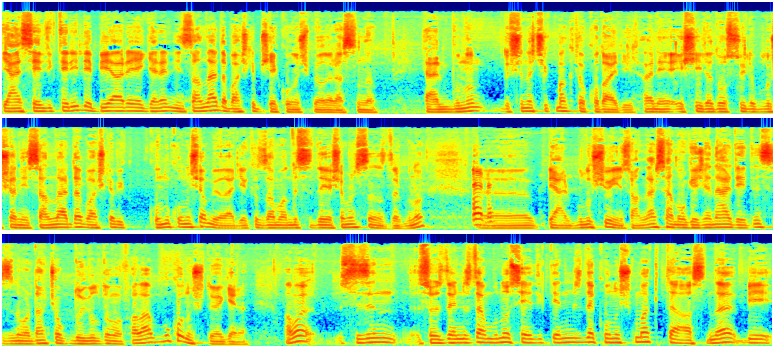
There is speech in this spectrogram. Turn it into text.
yani sevdikleriyle bir araya gelen insanlar da başka bir şey konuşmuyorlar aslında. Yani bunun dışına çıkmak da kolay değil. Hani eşiyle dostuyla buluşan insanlar da başka bir konu konuşamıyorlar. Yakın zamanda siz de yaşamışsınızdır bunu. Evet. E, yani buluşuyor insanlar. Sen o gece neredeydin? Sizin oradan çok duyuldu mu falan. Bu konuşuluyor gene. Ama sizin sözlerinizden bunu sevdiklerimizle konuşmak da aslında bir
